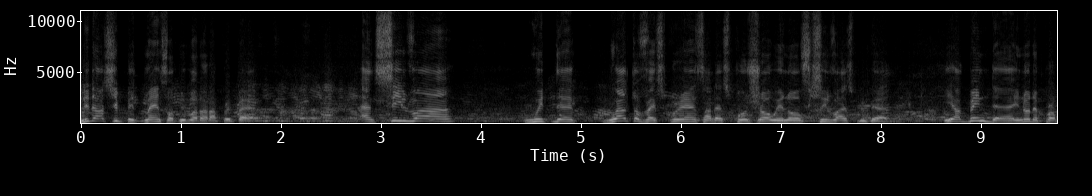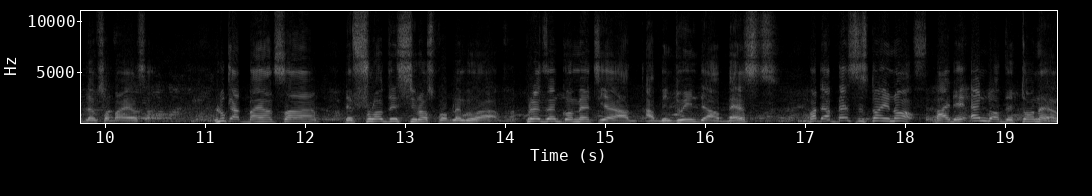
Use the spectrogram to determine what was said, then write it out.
Leadership is meant for people that are prepared. And Sylva, with the wealth of experience and exposure, we know Sylva is prepared. He has been there, you know the problems of Bayelsa. Look at Bayelsa, the flooding serious problem we have. Present government here have, have been doing their best, but their best is not enough. By the end of the tunnel,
